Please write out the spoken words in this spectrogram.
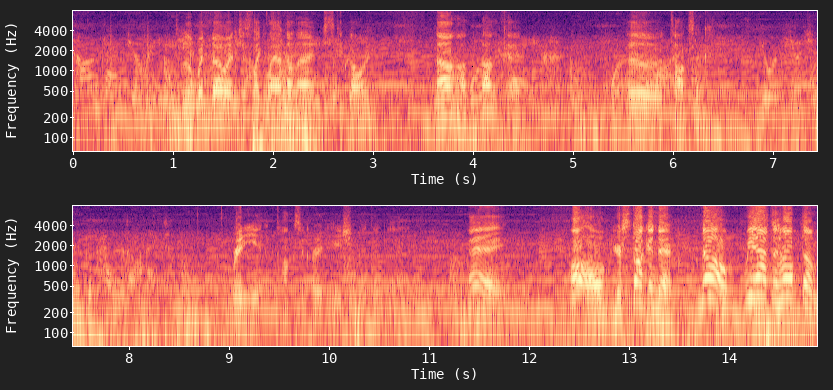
contact your radiation through the window and just like land on that and just keep going? No? Okay. Uh, toxic. Your future depends on it. Radi toxic radiation, I think. Yeah. Hey. Uh oh, you're stuck in there. No, we have to help them.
